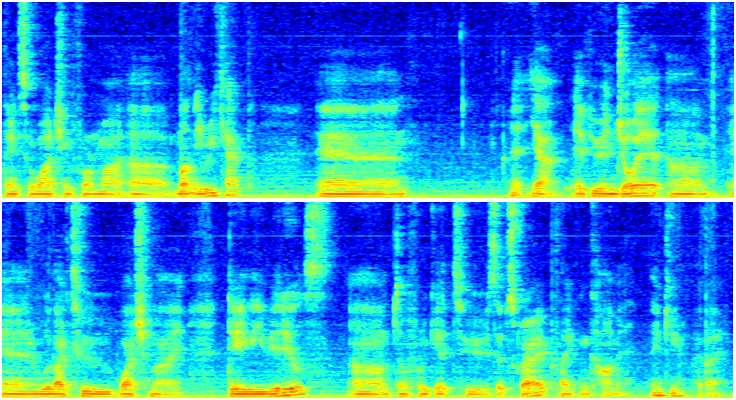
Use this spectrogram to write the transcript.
Thanks for watching for my uh, monthly recap. And yeah, if you enjoy it um, and would like to watch my daily videos, um, don't forget to subscribe, like, and comment. Thank you. Bye bye.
